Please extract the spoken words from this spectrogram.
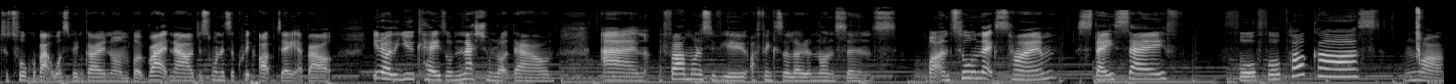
to talk about what's been going on. But right now, I just wanted a quick update about, you know, the UK is on national lockdown. And if I'm honest with you, I think it's a load of nonsense. But until next time, stay safe. 44 Podcast. Mwah.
